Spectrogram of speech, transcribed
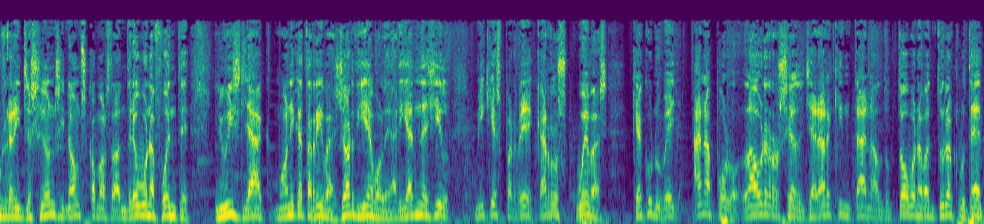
organitzacions i noms com els d'Andreu Buenafuente, Lluís Llach, Mònica Terribas, Jordi Évole, Ariadna Gil, Miqui Esparvé, Carlos Cuevas, Queco Novell, Anna Polo, Laura Rossell, Gerard Quintana, el doctor Bonaventura Clotet,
